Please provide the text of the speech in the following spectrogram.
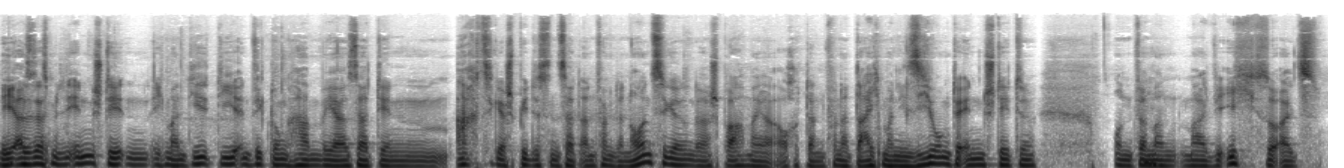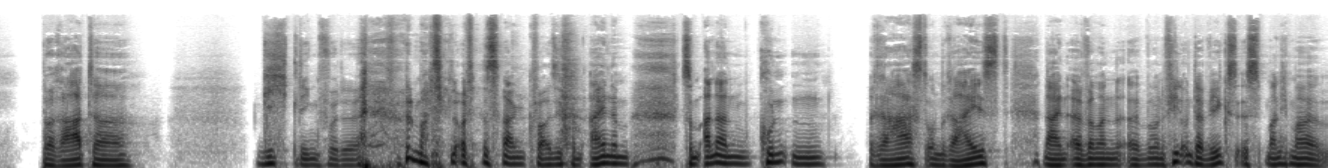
Nee, also das mit den Innenstädten, ich meine, die, die Entwicklung haben wir ja seit den 80er, spätestens seit Anfang der 90er. Da sprachen wir ja auch dann von der Deichmannisierung der Innenstädte. Und wenn man mal wie ich so als Berater Gichtling würde, würden manche Leute sagen, quasi von einem zum anderen Kunden rast und reist. Nein, äh, wenn man äh, wenn man viel unterwegs ist, manchmal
